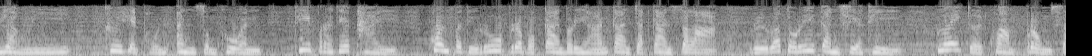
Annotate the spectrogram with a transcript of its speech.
เหล่านี้คือเหตุผลอันสมควรที่ประเทศไทยควรปฏิรูประบบการบริหารการจัดการสลาก หรือลอตเตอรี่กันเสียที เพื่อให้เกิดความโปร่งใส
